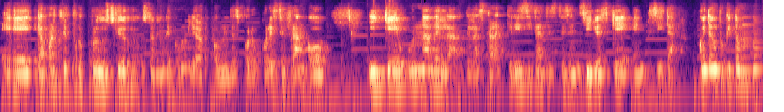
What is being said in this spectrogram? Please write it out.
eh, que aparte fue producido justamente, como ya lo comentas, por, por este Franco, y que una de, de las características de este sencillo es que necesita. Cuéntame un poquito más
